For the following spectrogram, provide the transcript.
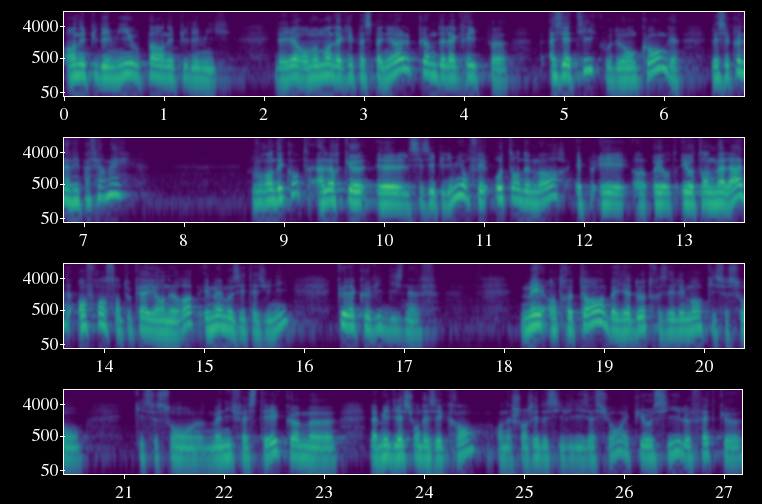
en épidémie ou pas en épidémie. D'ailleurs, au moment de la grippe espagnole, comme de la grippe asiatique ou de Hong Kong, les écoles n'avaient pas fermé. Vous vous rendez compte? Alors que ces épidémies ont fait autant de morts et, autant de malades, en France en tout cas et en Europe, et même aux États-Unis, que la Covid-19. Mais entre-temps, ben, il y a d'autres éléments qui se sont, sont manifestés, comme euh, la médiation des écrans. On a changé de civilisation. Et puis aussi le fait que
